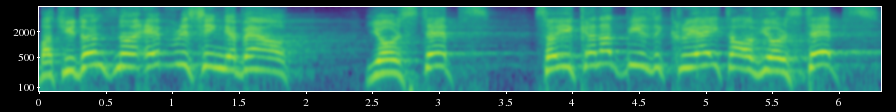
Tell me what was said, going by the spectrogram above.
but you don't know everything about your steps, so you cannot be the creator of your steps.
